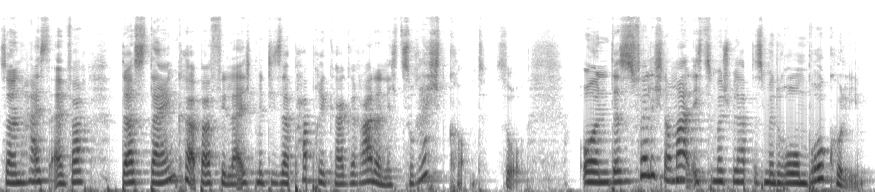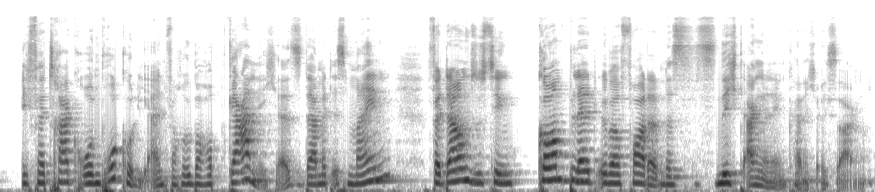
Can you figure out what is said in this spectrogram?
sondern heißt einfach, dass dein Körper vielleicht mit dieser Paprika gerade nicht zurechtkommt. So. Und das ist völlig normal. Ich zum Beispiel habe das mit rohem Brokkoli. Ich vertrage rohen Brokkoli einfach überhaupt gar nicht. Also damit ist mein Verdauungssystem komplett überfordert. Und das ist nicht angenehm, kann ich euch sagen.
